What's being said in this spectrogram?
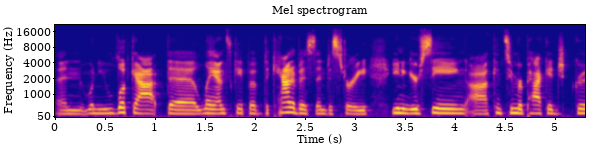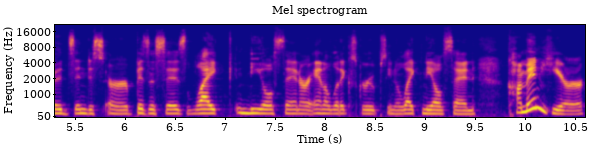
And when you look at the landscape of the cannabis industry, you know, you're seeing uh, consumer packaged goods indus- or businesses like Nielsen or Analytics Group groups, you know, like Nielsen, come in here.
